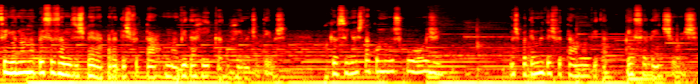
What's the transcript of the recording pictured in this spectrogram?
Senhor, nós não precisamos esperar para desfrutar uma vida rica no reino de Deus, porque o Senhor está conosco hoje. Nós podemos desfrutar uma vida excelente hoje.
